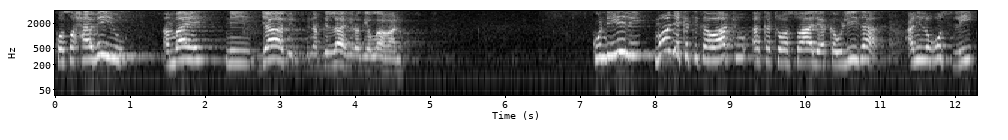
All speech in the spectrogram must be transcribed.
kwa sahabiyu ambaye ni Jabir bin Abdullah radhiyallahu anhu. Kundi hili moja katika watu akatoa swali akauliza anil ghusli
